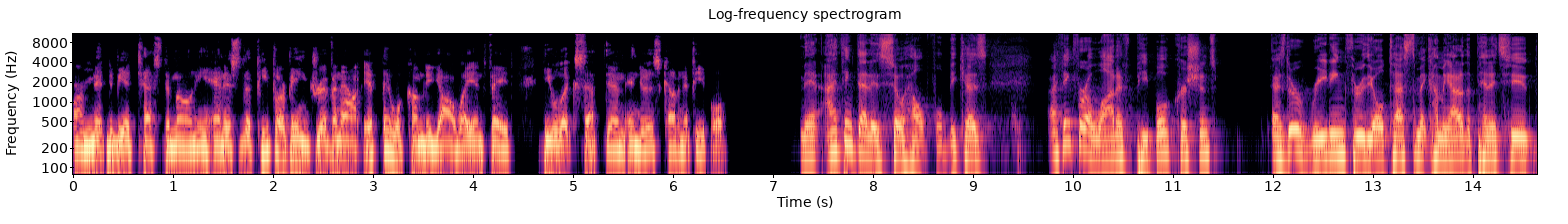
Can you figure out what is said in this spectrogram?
are meant to be a testimony, and as the people are being driven out, if they will come to Yahweh in faith, He will accept them into His covenant people. Man, I think that is so helpful because I think for a lot of people, Christians, as they're reading through the Old Testament, coming out of the Pentateuch,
